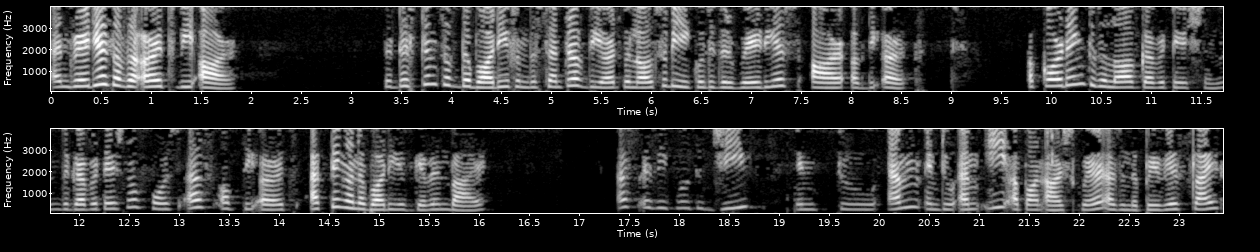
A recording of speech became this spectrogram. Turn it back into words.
and radius of the Earth be r. The distance of the body from the center of the Earth will also be equal to the radius r of the Earth. According to the law of gravitation, the gravitational force F of the Earth acting on a body is given by F is equal to G into M into ME upon R square as in the previous slide.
